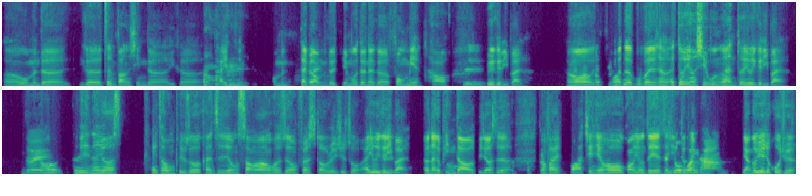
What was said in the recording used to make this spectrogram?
呃，我们的一个正方形的一个牌子，我们代表我们的节目的那个封面，好，是又一个礼拜了。然后讲完这个部分就想说，哎，对，要写文案，对，又一个礼拜，对，然后对，那又要开通，比如说看是用 SoundOn 或者是用 First Story 去做，哎，又一个礼拜，用哪个频道比较适合？然后发现哇，前前后后光用这件事情就两两个月就过去了，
